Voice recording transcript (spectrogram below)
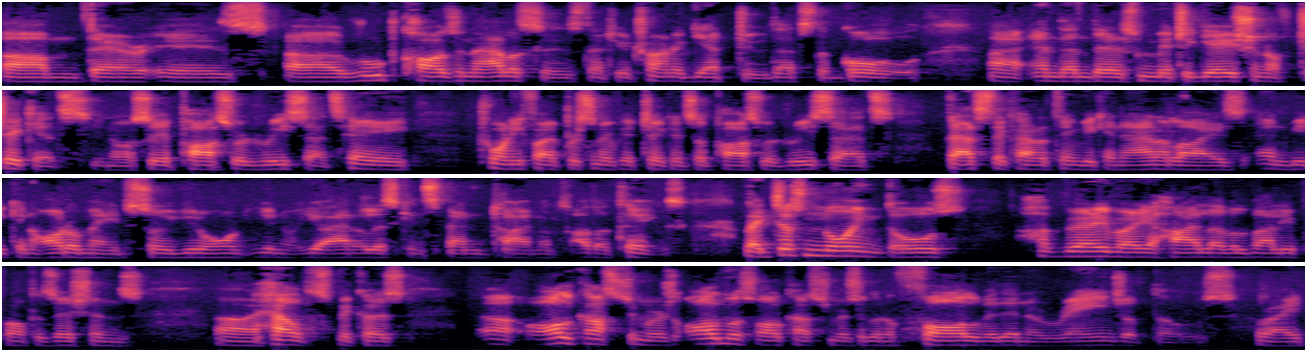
Um, there is uh, root cause analysis that you're trying to get to. That's the goal. Uh, and then there's mitigation of tickets. You know, say password resets. Hey, 25% of your tickets are password resets. That's the kind of thing we can analyze and we can automate so you don't, you know, your analyst can spend time on other things. Like just knowing those very, very high level value propositions uh, helps because uh, all customers, almost all customers, are going to fall within a range of those, right?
